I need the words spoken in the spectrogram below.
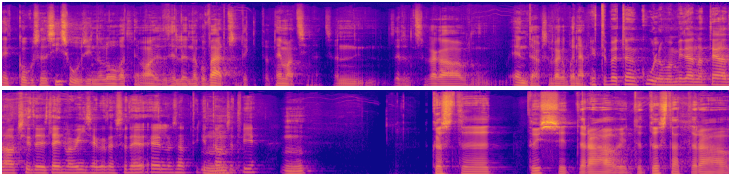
need, kogu seda sisu sinna loovad nemad ja selle nagu väärtuse tekitavad nemad sinna, et see on selles mõttes väga, enda jaoks on väga põnev nüüd te peate ainult kuulama, mida nad teha tahaksid ja siis leidma viise, kuidas seda eelnõu saab digitaalselt viia mm. -hmm. kas te tõstsite raha või te tõstate raha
